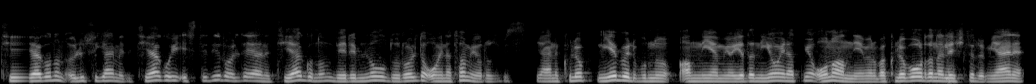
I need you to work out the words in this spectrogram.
Thiago'nun ölüsü gelmedi. Thiago'yu istediği rolde yani Thiago'nun verimli olduğu rolde oynatamıyoruz biz. Yani Klopp niye böyle bunu anlayamıyor ya da niye oynatmıyor onu anlayamıyorum. Bak Klopp'u oradan eleştiririm. Yani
